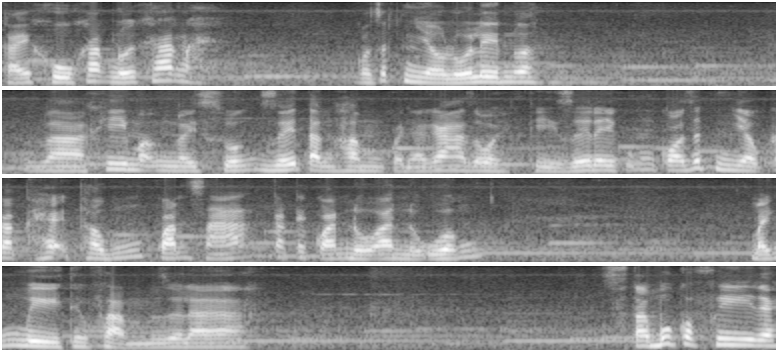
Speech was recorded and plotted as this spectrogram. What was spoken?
cái khu khác lối khác này. Có rất nhiều lối lên luôn. Và khi mọi người xuống dưới tầng hầm của nhà ga rồi, thì dưới đây cũng có rất nhiều các hệ thống quán xá, các cái quán đồ ăn, đồ uống, bánh mì, thực phẩm, rồi là Starbucks Coffee đây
